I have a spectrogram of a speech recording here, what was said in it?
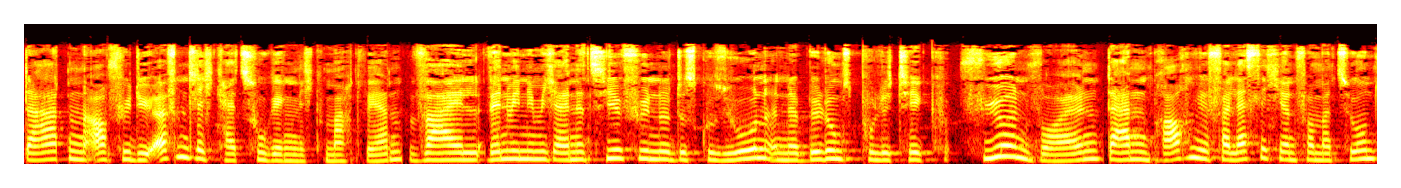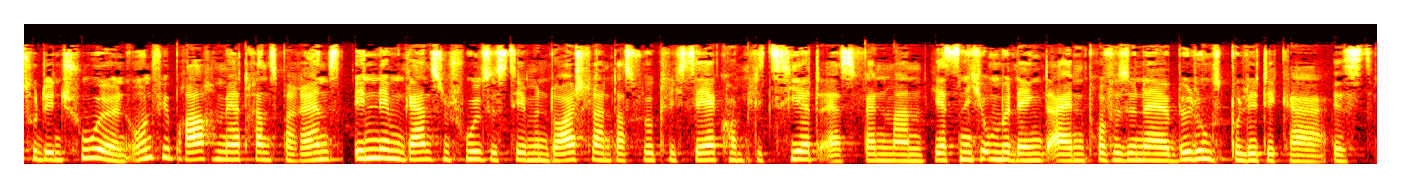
Daten auch für die Öffentlichkeit zugänglich gemacht werden, weil wenn wir nämlich eine zielführende Diskussion in der Bildungspolitik führen wollen, dann brauchen wir verlässliche Informationen zu den Schulen und wir brauchen mehr Transparenz in dem ganzen Schulsystem in Deutschland, das wirklich sehr kompliziert ist, wenn man jetzt nicht unbedingt ein professioneller Bildungspolitiker ist.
